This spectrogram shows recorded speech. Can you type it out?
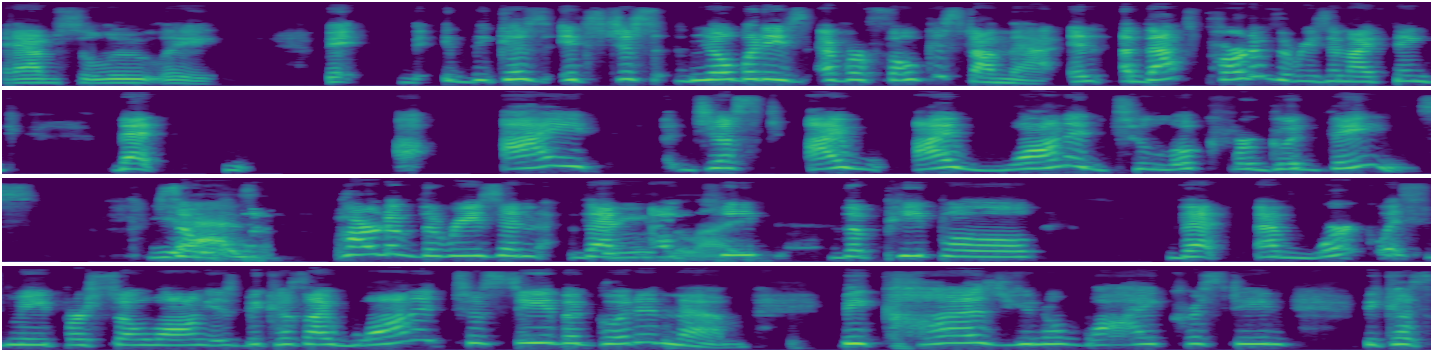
Absolutely. Because it's just nobody's ever focused on that. And that's part of the reason i think that i just i i wanted to look for good things yes. so part of the reason that i keep the people that have worked with me for so long is because I wanted to see the good in them. Because you know why, Christine? Because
